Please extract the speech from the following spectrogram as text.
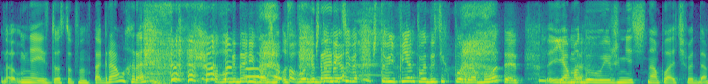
У меня есть доступ в Инстаграм. Поблагодари, пожалуйста. Поблагодарю. Что, тебя, что VPN твой до сих пор работает. Я да. могу ежемесячно оплачивать, да.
